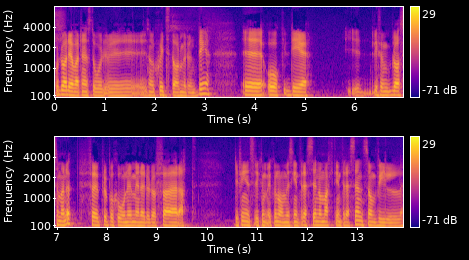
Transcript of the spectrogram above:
Och då har det varit en stor eh, skitstorm runt det. Eh, och det eh, liksom blåser man upp för proportioner menar du då för att det finns liksom ekonomiska intressen och maktintressen som vill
